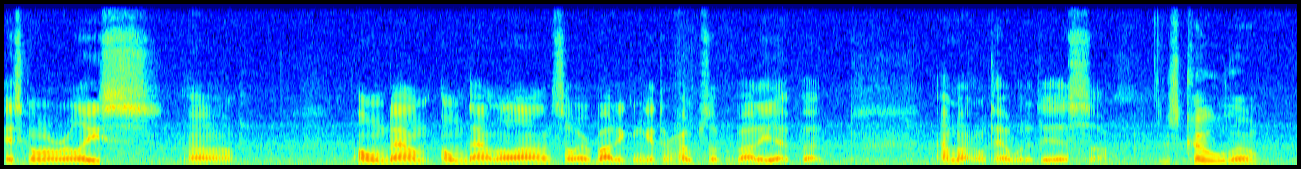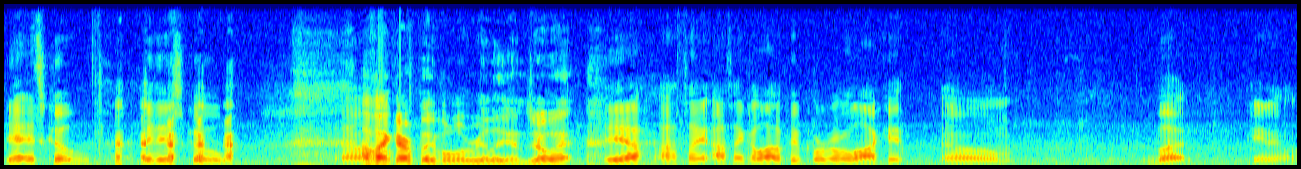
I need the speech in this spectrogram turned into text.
it's gonna release uh, on down on down the line, so everybody can get their hopes up about it. But I'm not gonna tell what it is. So It's cool though. Yeah, it's cool. it is cool. I think our people will really enjoy it. Yeah, I think I think a lot of people are gonna like it. Um, but you know,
